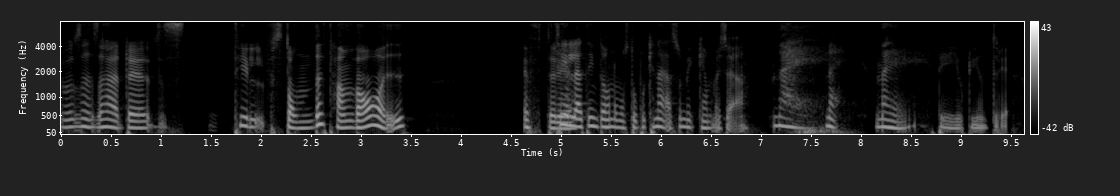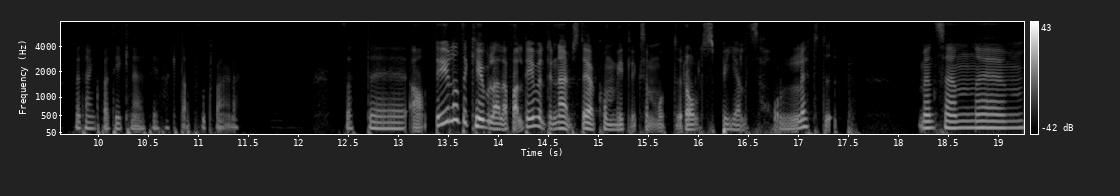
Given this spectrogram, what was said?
vad säga så här, det, tillståndet han var i efter det. Tillät inte honom att stå på knä, så mycket kan man ju säga. Nej. Nej. Nej, det gjorde ju inte det. Med tanke på att det knät är fucked up fortfarande. Så att, eh, ja, det är ju lite kul i alla fall. Det är väl det närmaste jag kommit liksom mot rollspelshållet typ. Men sen, eh,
